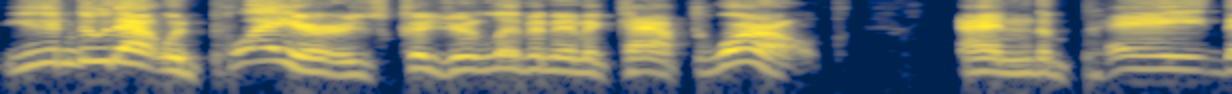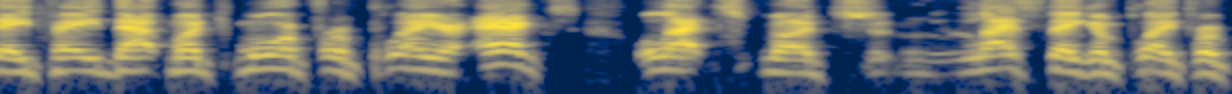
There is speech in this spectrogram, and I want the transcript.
you can do that with players because you're living in a capped world and the pay they paid that much more for player X. Well, that's much less they can play for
